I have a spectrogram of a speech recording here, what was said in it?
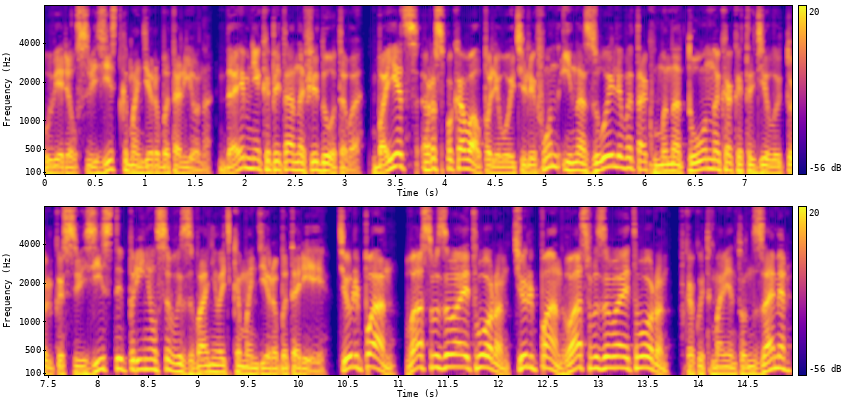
уверил связист командира батальона. «Дай мне капитана Федотова». Боец распаковал полевой телефон и назойливо, так монотонно, как это делают только связисты, принялся вызванивать командира батареи. «Тюльпан! Вас вызывает ворон! Тюльпан! Вас вызывает ворон!» В какой-то момент он замер,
